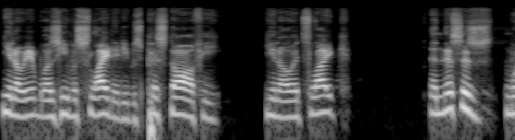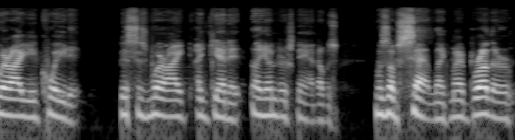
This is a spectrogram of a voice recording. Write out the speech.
you know, it was he was slighted, he was pissed off. He, you know, it's like, and this is where I equate it. This is where I, I get it. I understand. I was was upset. Like my brother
